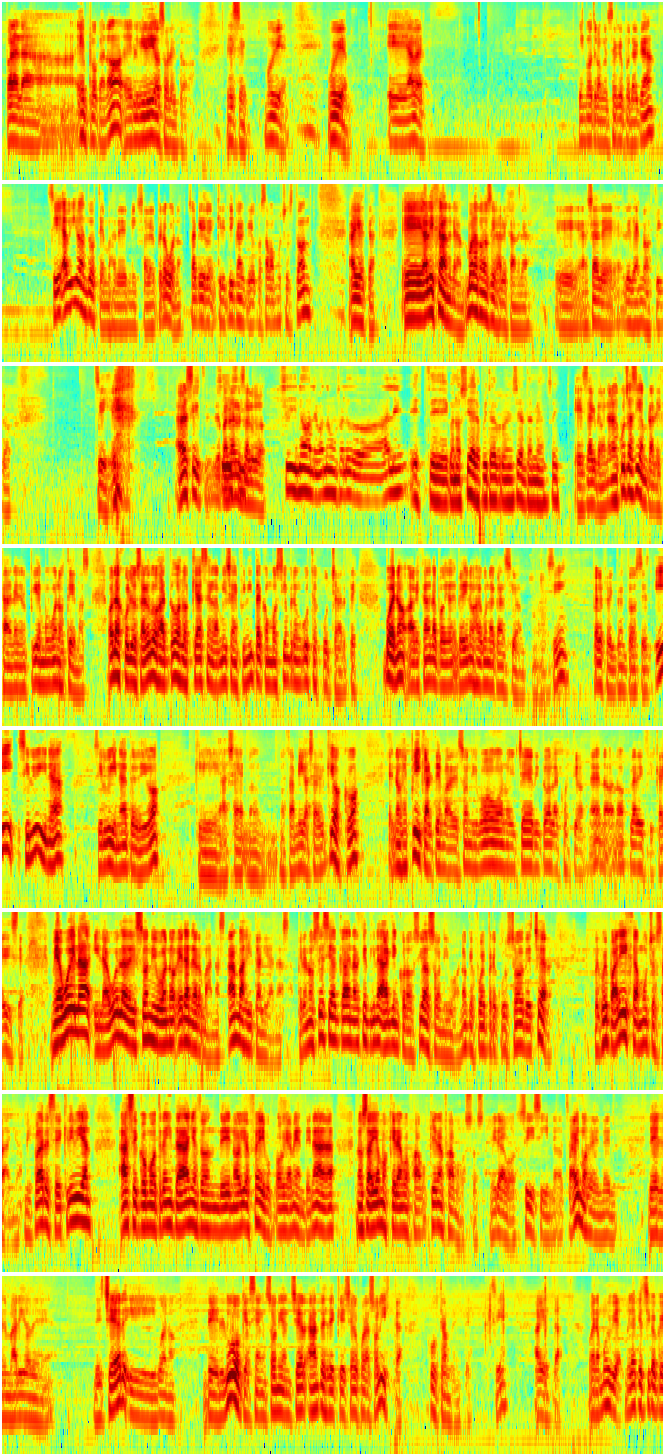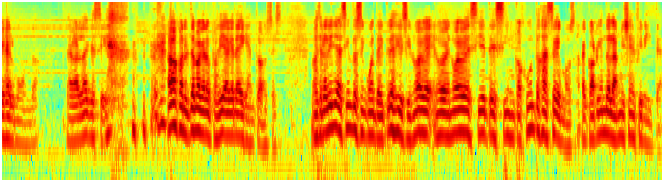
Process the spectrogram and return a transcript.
para la época, ¿no? El video sobre todo. Ese, muy bien, muy bien. Eh, a ver, tengo otro mensaje por acá. Sí, habían dos temas de Mick Jagger, pero bueno, ya que critican que pasamos mucho Stone, ahí está. Eh, Alejandra, vos la conocés, Alejandra, eh, allá de, de diagnóstico. Sí. A ver si le Sí, un saludo. Sí, no, le mandamos un saludo a Ale, este, conocida del Hospital Provincial también, sí. Exactamente, nos escucha siempre Alejandra nos pide muy buenos temas. Hola Julio, saludos a todos los que hacen la milla infinita, como siempre un gusto escucharte. Bueno, Alejandra, pedinos alguna canción, ¿sí? Perfecto, entonces. Y Silvina, Silvina, te digo, que allá, nuestra amiga allá del kiosco, nos explica el tema de Sonny Bono y Cherry y toda la cuestión, ¿eh? no, nos clarifica y dice, mi abuela y la abuela de Sonny Bono eran hermanas, ambas italianas, pero no sé si acá en Argentina alguien conoció a Sonny Bono, que fue el precursor de Cher. Pues fue pareja muchos años. Mis padres se escribían hace como 30 años donde no había Facebook, obviamente, nada. No sabíamos que, éramos que eran famosos. Mirá vos, sí, sí, no, sabemos de- del- del marido de Cher y bueno, del dúo que hacían Sony y Cher antes de que Cher fuera solista, justamente. ¿Sí? Ahí está. Bueno, muy bien. Mirá qué chico que es el mundo. La verdad que sí. Vamos con el tema que nos pedía Greg entonces. Nuestra línea 153 19 9975. Juntos hacemos, recorriendo la milla infinita.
